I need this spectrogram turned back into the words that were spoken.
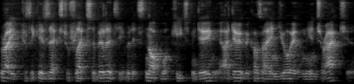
great because it gives extra flexibility, but it's not what keeps me doing it. I do it because I enjoy it and the interaction.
